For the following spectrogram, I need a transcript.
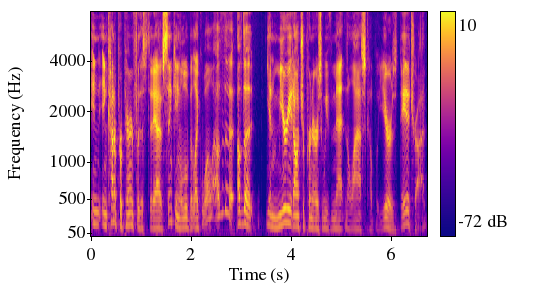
in in kind of preparing for this today, I was thinking a little bit like, well, of the of the you know myriad entrepreneurs we've met in the last couple years, DataTribe,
